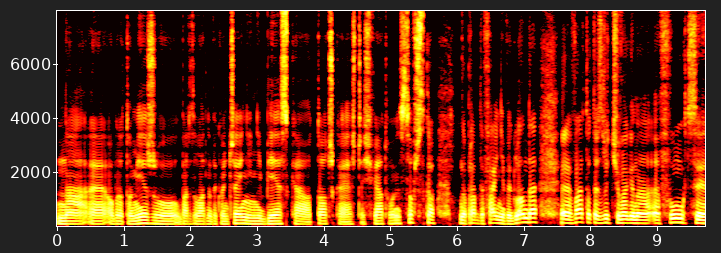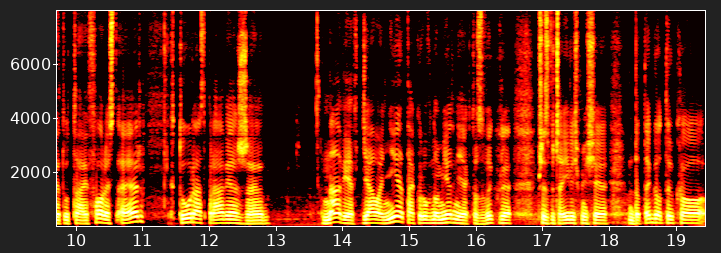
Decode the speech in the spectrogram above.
na e, obrotomierzu, bardzo ładne wykończenie, niebieska otoczka, jeszcze światło, więc to wszystko naprawdę fajnie wygląda. Warto też zwrócić uwagę na funkcję tutaj Forest Air, która sprawia, że nawiew działa nie tak równomiernie jak to zwykle. Przyzwyczailiśmy się do tego, tylko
